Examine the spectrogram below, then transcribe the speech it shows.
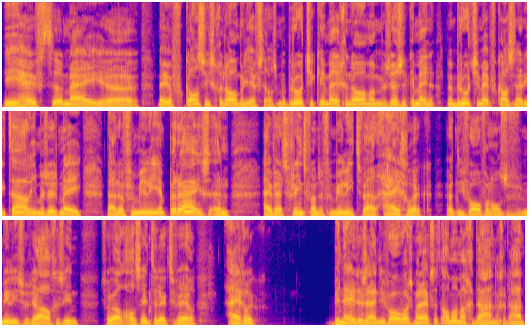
Die heeft uh, mij uh, mee op vakanties genomen. Die heeft zelfs mijn broertje een keer meegenomen. Mijn zus een keer mee. Mijn broertje mee op vakantie naar Italië. Mijn zus mee naar de familie in Parijs. En hij werd vriend van de familie. Terwijl eigenlijk het niveau van onze familie, sociaal gezien, zowel als intellectueel, eigenlijk beneden zijn niveau was. Maar hij heeft het allemaal maar gedaan en gedaan.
